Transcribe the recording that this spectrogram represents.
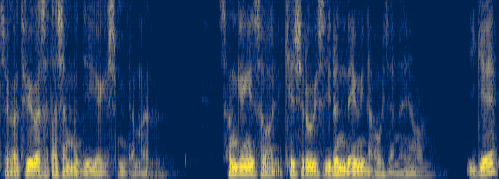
제가 뒤에 가서 다시 한번 얘기하겠습니다만 성경에서 계시록에서 이런 내용이 나오잖아요. 이게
